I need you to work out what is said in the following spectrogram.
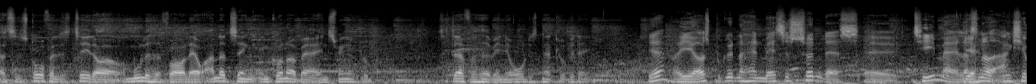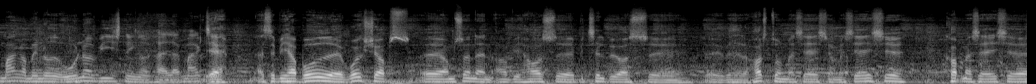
altså store faciliteter og mulighed for at lave andre ting, end kun at være en svingerklub. Så derfor hedder vi en erotisk natklub i dag. Ja, og I er også begyndt at have en masse søndags øh, tema, eller Ja. sådan noget arrangementer med noget undervisning, og har jeg lagt mærke til? Ja, altså vi har både øh, workshops øh, om søndagen, og vi har også øh, vi tilbyder også øh, øh, hvad hedder det, hotstone massage, massage, kopmassage.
